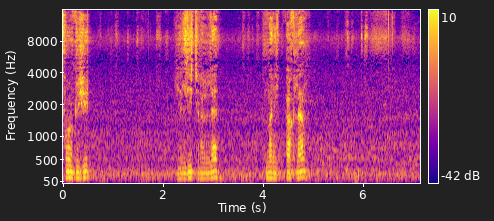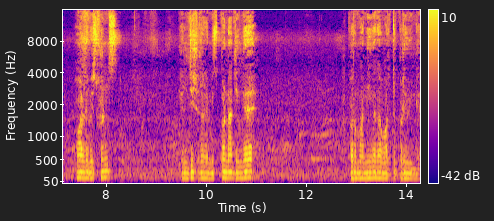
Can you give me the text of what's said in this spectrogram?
ஃபோர் டிஜிட் ஹெல்தி சேனலில் நாளைக்கு பார்க்கலாம் all the best friends healthy சேனலை மிஸ் பண்ணாதீங்க அப்புறமா நீங்கள் தான் வருத்தப்படுவீங்க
